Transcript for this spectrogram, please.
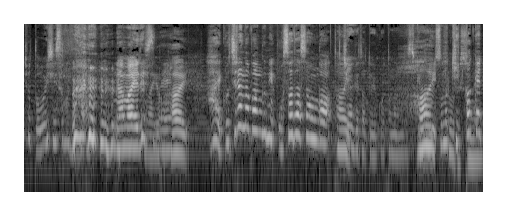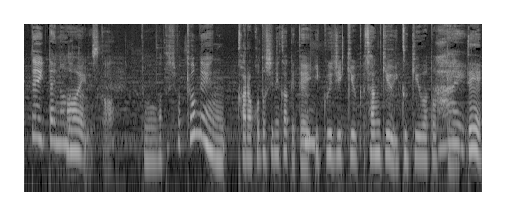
ちょっと美味しそうな名前ですね。はい、はい、こちらの番組長田さんが立ち上げたということなんですけど、はいそのきっかけって一体何だったんですか、と私は去年から今年にかけてうん。育児休、産休育休を取っていて、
